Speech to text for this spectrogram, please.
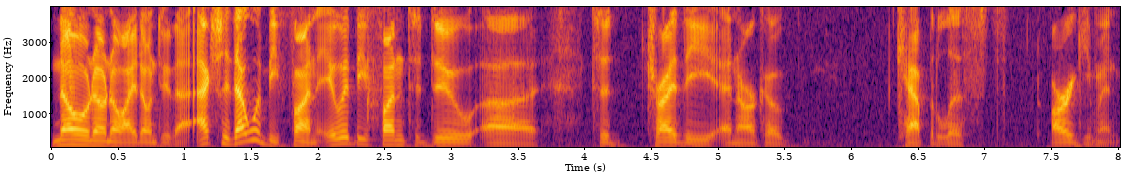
no no no i don't do that actually that would be fun it would be fun to do uh, to try the anarcho capitalist argument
